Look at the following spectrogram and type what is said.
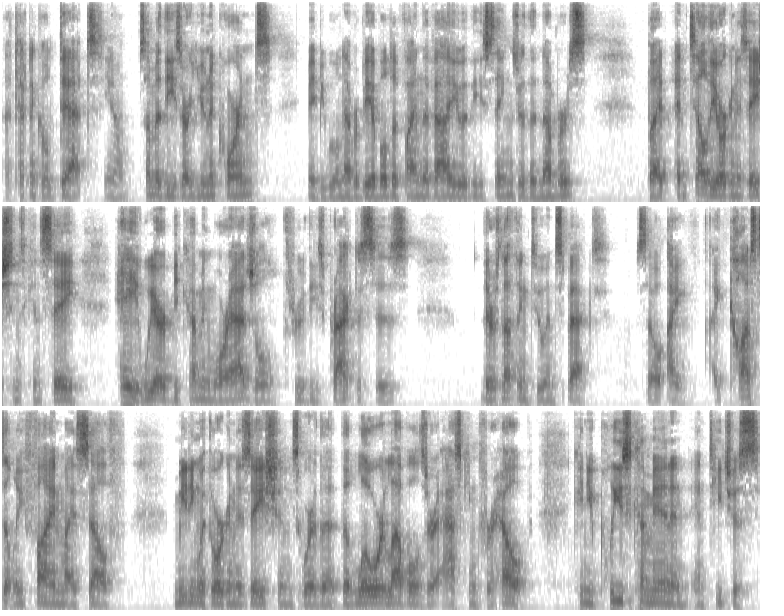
uh, technical debt you know. Some of these are unicorns. Maybe we'll never be able to find the value of these things or the numbers. But until the organizations can say hey we are becoming more agile through these practices there's nothing to inspect so I, I constantly find myself meeting with organizations where the, the lower levels are asking for help. Can you please come in and, and teach us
